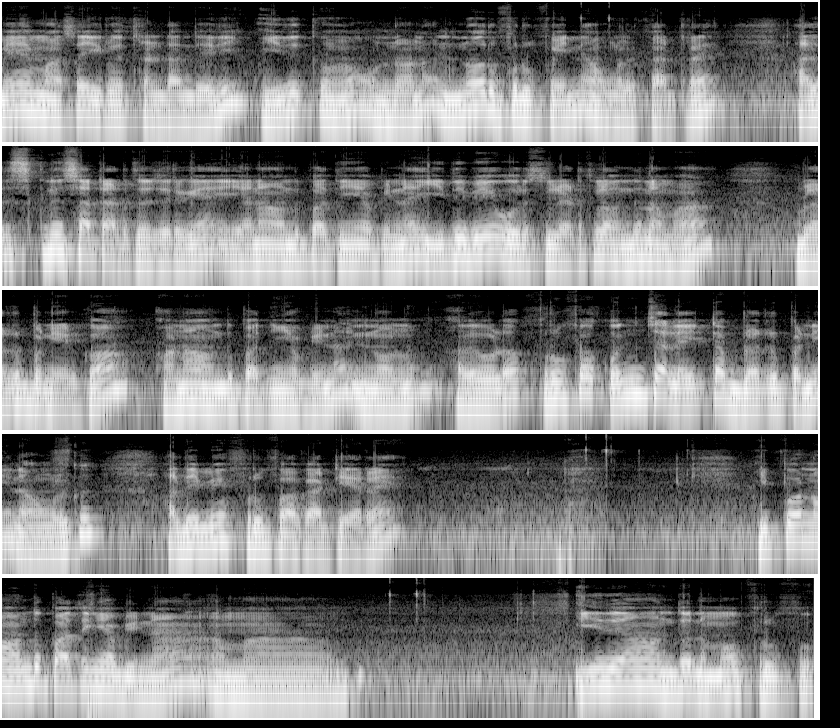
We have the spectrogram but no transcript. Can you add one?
மே மாதம் இருபத்தி ரெண்டாந்தேதி இதுக்கு ஒன்றான இன்னொரு ப்ரூஃபை நான் உங்களுக்கு காட்டுறேன். அது ஸ்க்ரீன்ஷாட் எடுத்து வச்சுருக்கேன். ஏன்னா வந்து பார்த்தீங்க அப்படின்னா இதுவே ஒரு சில இடத்துல வந்து நம்ம ப்ளர் பண்ணியிருக்கோம். ஆனால் வந்து பார்த்தீங்க அப்படின்னா இன்னொன்று அதோட ப்ரூஃபை கொஞ்சம் லைட்டாக ப்ளர் பண்ணி நான் உங்களுக்கு அதையுமே ப்ரூஃபாக காட்டிடுறேன். இப்போ நான் வந்து பார்த்தீங்க அப்படின்னா நம்ம இதுதான் வந்து நம்ம ப்ரூஃபு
